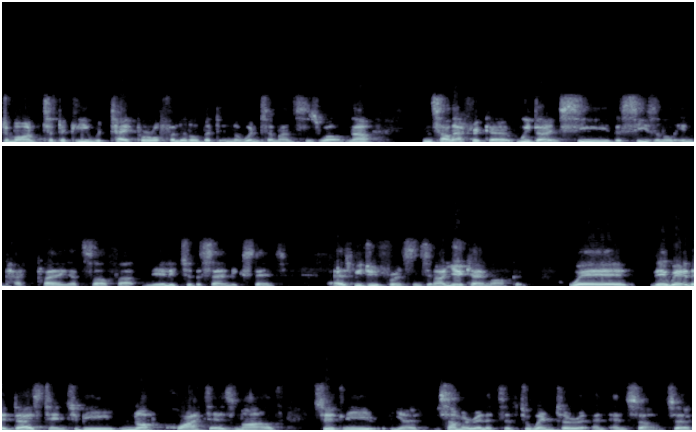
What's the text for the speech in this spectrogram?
demand typically would taper off a little bit in the winter months as well. Now, in South Africa, we don't see the seasonal impact playing itself out nearly to the same extent as we do, for instance, in our UK market, where their weather does tend to be not quite as mild, certainly, you know, summer relative to winter and, and so on. So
